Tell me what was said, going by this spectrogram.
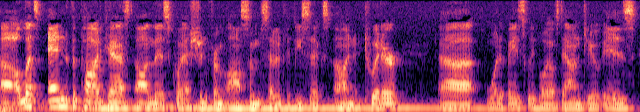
Uh, let's end the podcast on this question from Awesome756 on Twitter. Uh, what it basically boils down to is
